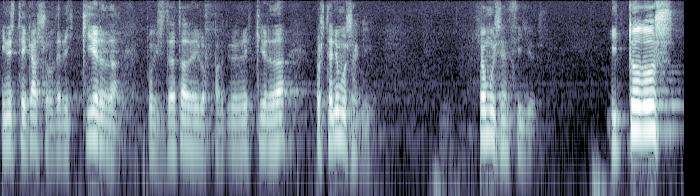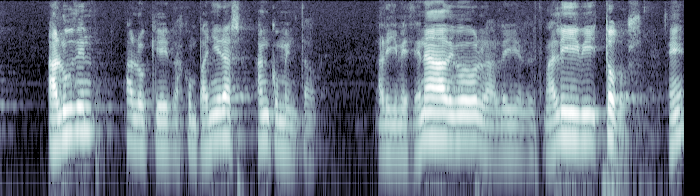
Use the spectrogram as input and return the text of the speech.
en este caso de la izquierda, porque se trata de los partidos de la izquierda, los tenemos aquí. Son muy sencillos. Y todos aluden a lo que las compañeras han comentado. La ley de mecenazgo, la ley del tema todos, ¿eh?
